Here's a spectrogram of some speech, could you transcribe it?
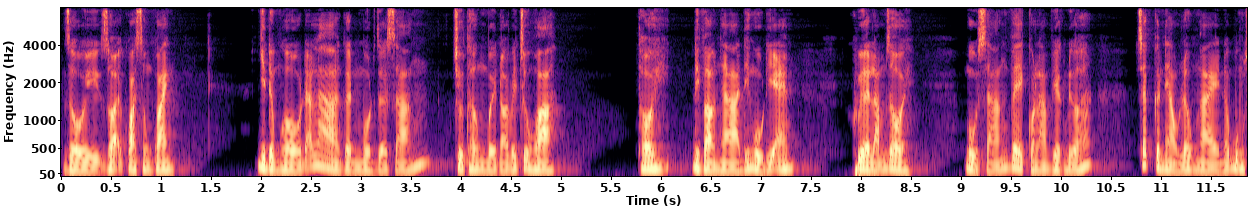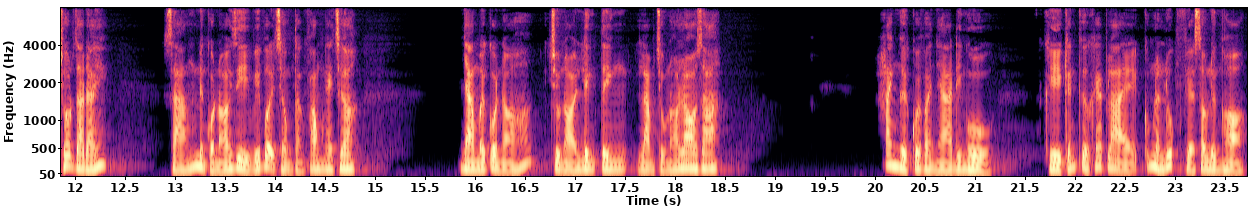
rồi dọi qua xung quanh. Nhìn đồng hồ đã là gần một giờ sáng, chú Thông mới nói với chú Hòa: "Thôi, đi vào nhà đi ngủ đi em. Khuya lắm rồi, ngủ sáng về còn làm việc nữa, chắc cần nèo lâu ngày nó bung chốt ra đấy. Sáng đừng có nói gì với vợ chồng thằng Phong nghe chưa? Nhà mới của nó, chú nói linh tinh làm chúng nó lo ra. Hai người quay vào nhà đi ngủ, khi cánh cửa khép lại cũng là lúc phía sau lưng họ,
